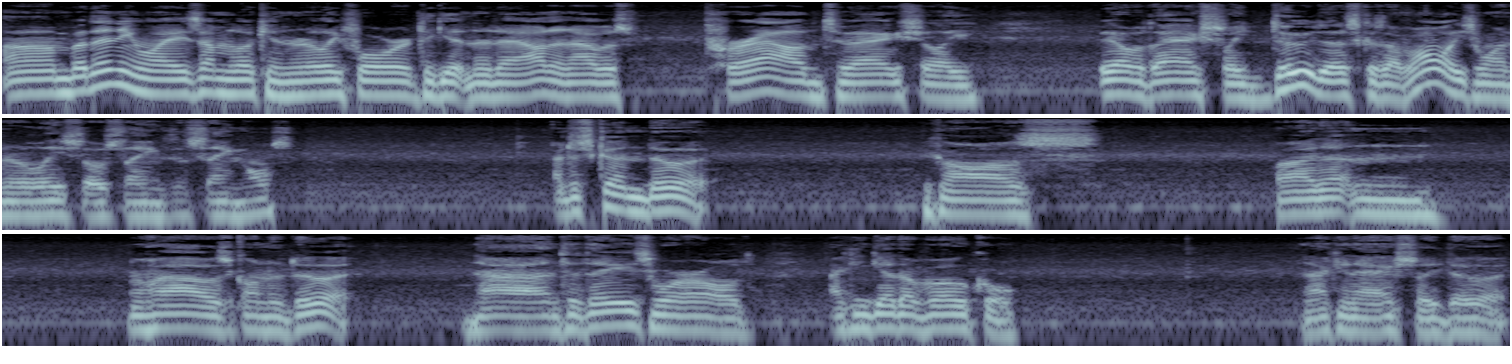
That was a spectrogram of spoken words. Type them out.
Um, but anyways, I'm looking really forward to getting it out, and I was proud to actually be able to actually do this because I've always wanted to release those things as singles. I just couldn't do it because well, I didn't know how I was going to do it. Now, in today's world, I can get a vocal and I can actually do it.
